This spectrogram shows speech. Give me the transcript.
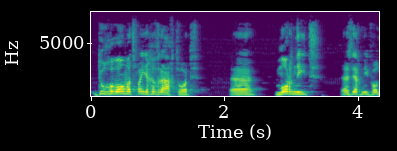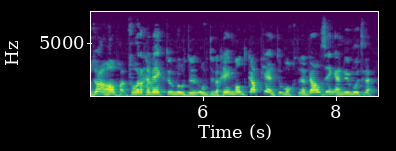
doe gewoon wat van je gevraagd wordt. Uh, mor niet. Uh, zeg niet van, zo, vorige week toen hoefden we geen mondkapje en toen mochten we wel zingen en nu moeten we...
